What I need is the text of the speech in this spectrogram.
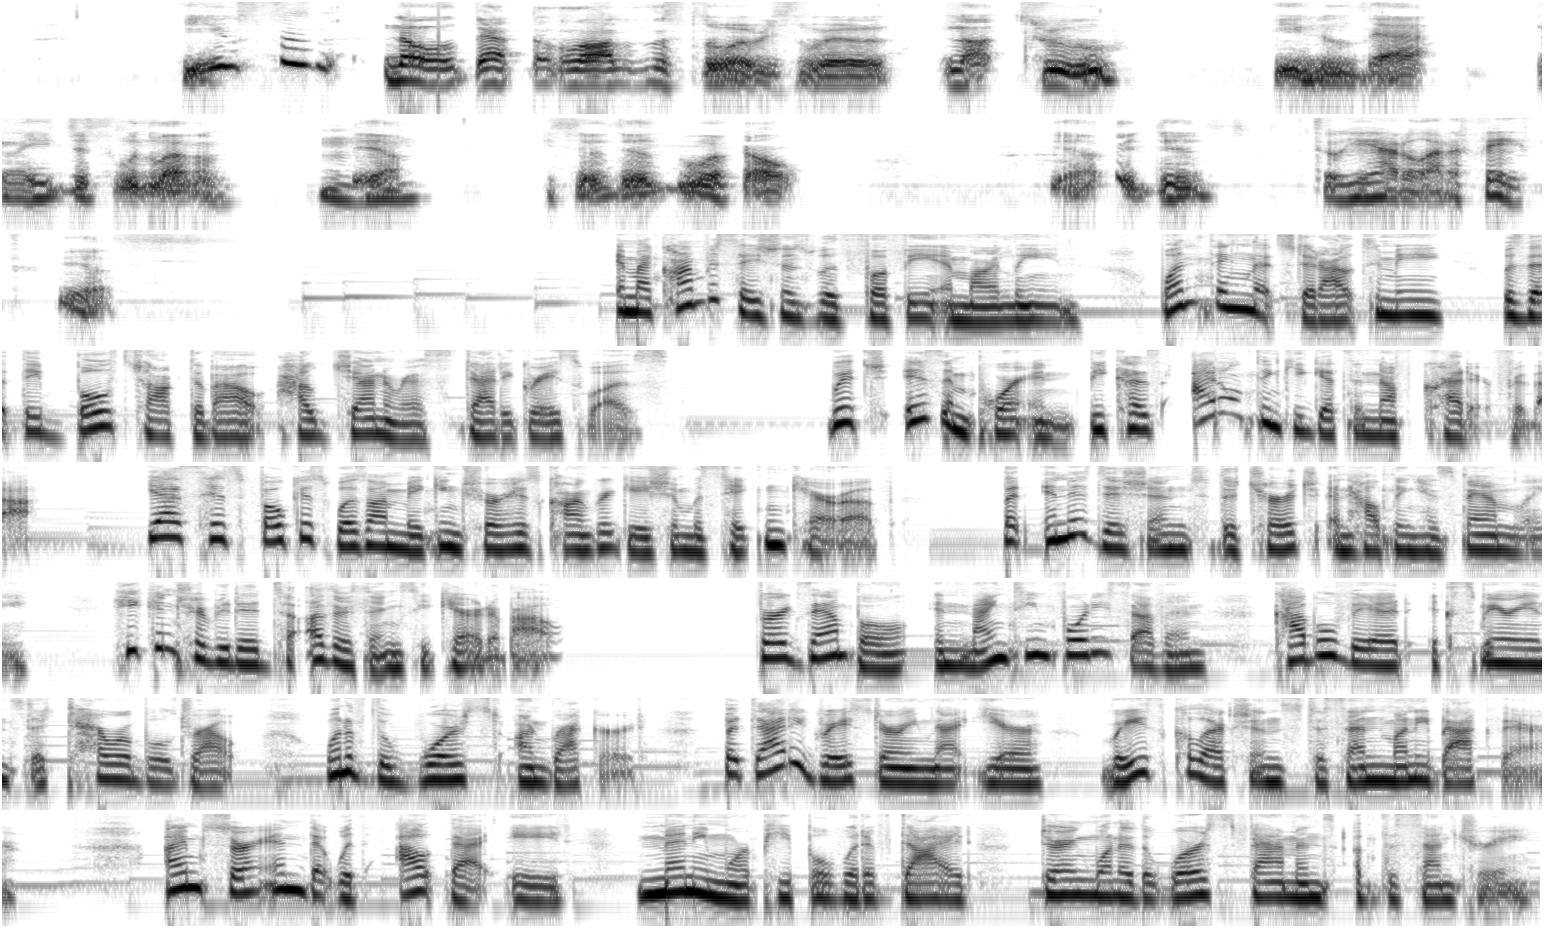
He used to know that a lot of the stories were not true. He knew that. And he just would let them. Yeah. He said it'd work out. Yeah, it did. So he had a lot of faith. Yes. In my conversations with Foofy and Marlene, one thing that stood out to me was that they both talked about how generous Daddy Grace was. Which is important because I don't think he gets enough credit for that. Yes, his focus was on making sure his congregation was taken care of, but in addition to the church and helping his family, he contributed to other things he cared about. For example, in 1947, Cabo Verde experienced a terrible drought, one of the worst on record. But Daddy Grace during that year raised collections to send money back there. I'm certain that without that aid, many more people would have died during one of the worst famines of the century.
